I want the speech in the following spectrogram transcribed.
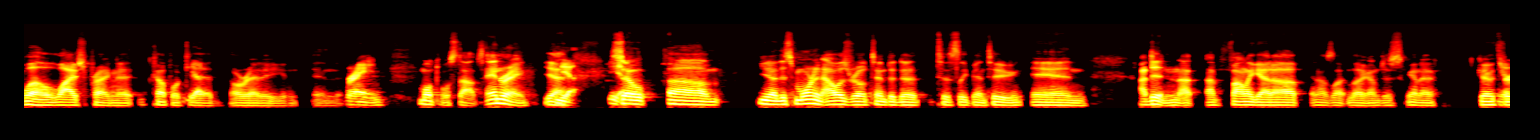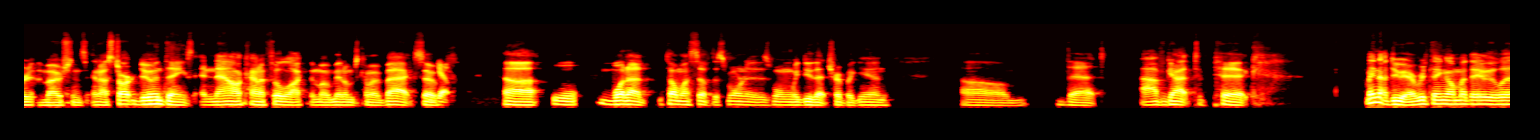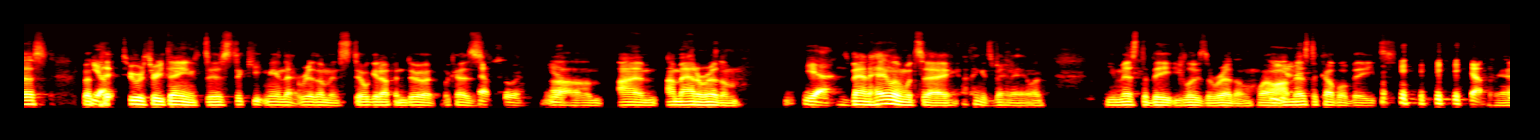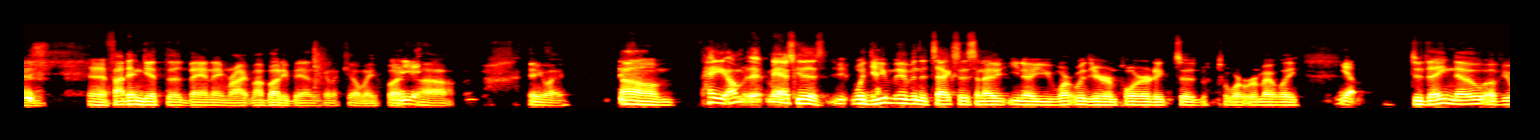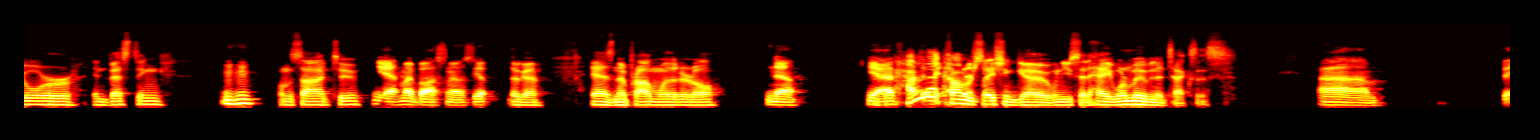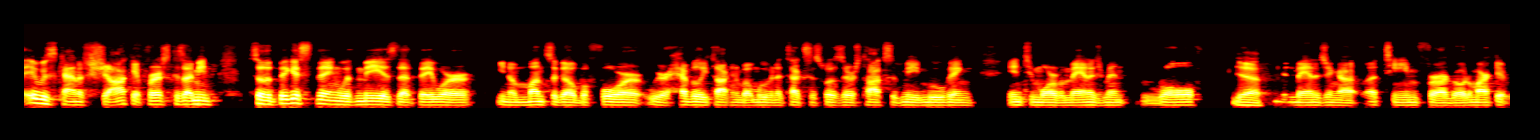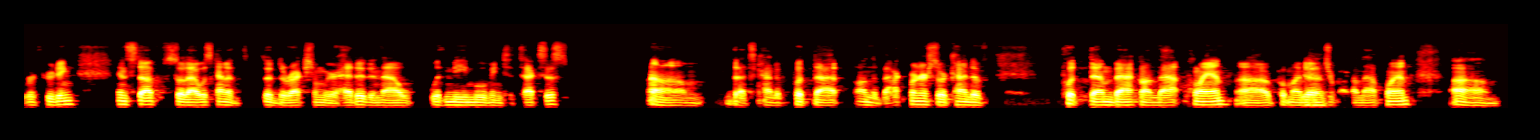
well, wife's pregnant, couple kid Yep. already, and, and Rain. multiple stops and rain. Yeah. Yeah. Yeah. So, um, you know, this morning I was real tempted to to sleep in too, and I didn't. I, I finally got up and I was like, look, I'm just gonna go through the motions, and I start doing things, and now I kind of feel like the momentum's coming back. So, Yep. uh, what I told myself this morning is when we do that trip again, um, that I've got to pick. May not do everything on my daily list, but Yep. pick two or three things just to keep me in that rhythm and still get up and do it because Absolutely. Yeah. um, I'm I'm out of rhythm. yeah. As Van Halen would say, I think it's Van Halen. You miss the beat, you lose the rhythm. Well, I missed a couple of beats, yeah. and, and if I didn't get the band name right, my buddy Ben's going to kill me. But Yeah. uh, anyway, um, hey, um, let me ask you this: With you moving to Texas, and I, you know, you work with your employer to to, to work remotely. Yep. Do they know of your investing hmm on the side too? Yeah. My boss knows. Yep. Okay, yeah, has no problem with it at all. No. Yeah. How did that conversation go when you said, "Hey, we're moving to Texas"? um it was kind of shock at first because i mean so the biggest thing with me is that they were you know months ago before we were heavily talking about moving to texas was there's talks of me moving into more of a management role Yeah, and managing a, a team for our go to market recruiting and stuff. So that was kind of the direction we were headed. And now with me moving to texas um that's kind of put that on the back burner. So it kind of put them back on that plan uh put my Yeah. manager back on that plan. Um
